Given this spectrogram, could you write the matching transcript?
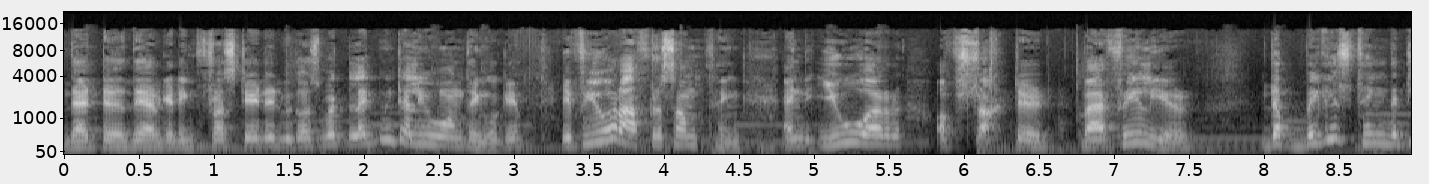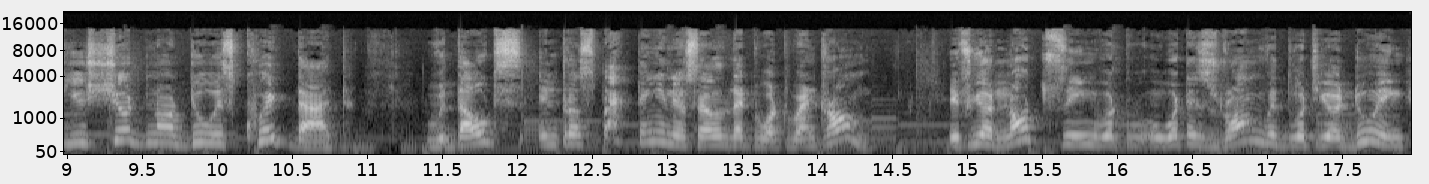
that uh, they are getting frustrated because but let me tell you one thing okay? If you are after something and you are obstructed by failure the biggest thing that you should not do is quit that without introspecting in yourself that what went wrong. If you are not seeing what what is wrong with what you are doing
